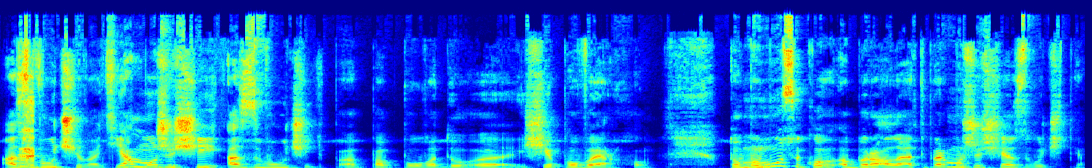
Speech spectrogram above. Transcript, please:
Озвучувати. Я можу ще й озвучити по, по поводу е, ще поверху. То ми музику обирали, а тепер можу ще озвучити.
